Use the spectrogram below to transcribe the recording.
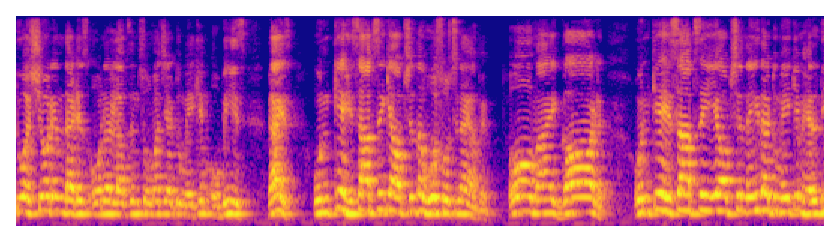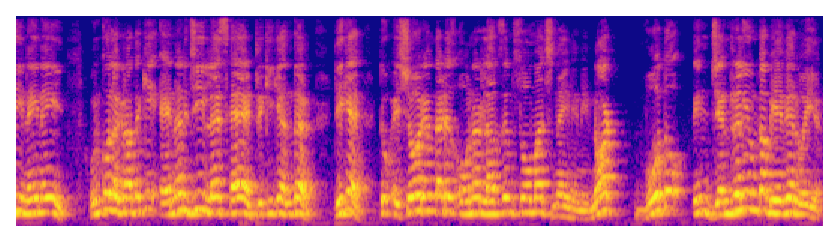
to assure him that his owner loves him so much या to make him obese guys उनके हिसाब से क्या ऑप्शन था? वो सोचना है यहाँ पे। ओ माय गॉड उनके हिसाब से ये ऑप्शन नहीं था टू मेक हिम हेल्दी नहीं नहीं। उनको लग रहा था कि एनर्जी लेस है ट्रिकी के अंदर, ठीक है? To assure him that is owner loves him so much नहीं नहीं नॉट वो तो इन जनरली उनका बिहेवियर वही है।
